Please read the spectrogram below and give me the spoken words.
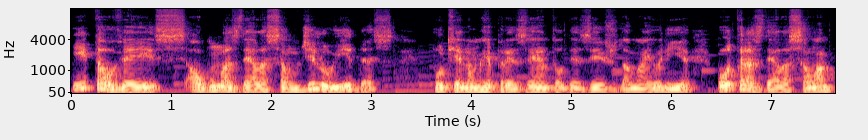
e talvez algumas delas são diluídas porque não representam o desejo da maioria, outras delas são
